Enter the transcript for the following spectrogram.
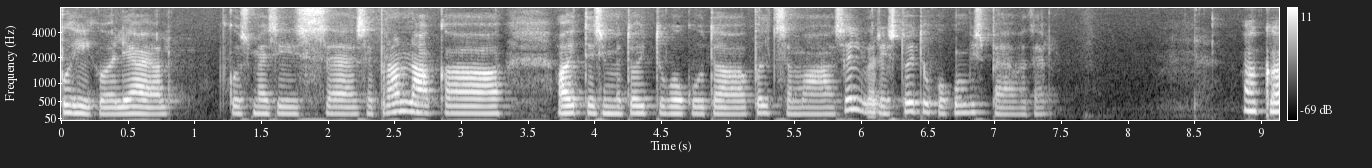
põhikooli ajal, kus me siis äh, sõbrannaga aitasime toitu koguda Põltsamaa Selveris toidukogumispäevadel. aga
